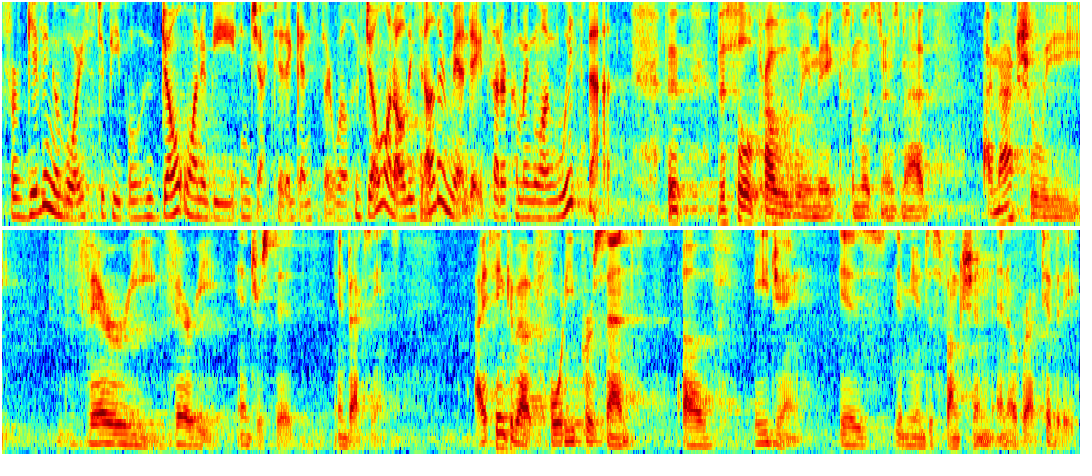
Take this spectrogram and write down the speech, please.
for giving a voice to people who don't want to be injected against their will, who don't want all these other mandates that are coming along with that? This will probably make some listeners mad. I'm actually very, very interested in vaccines. I think about 40% of aging is immune dysfunction and overactivity.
